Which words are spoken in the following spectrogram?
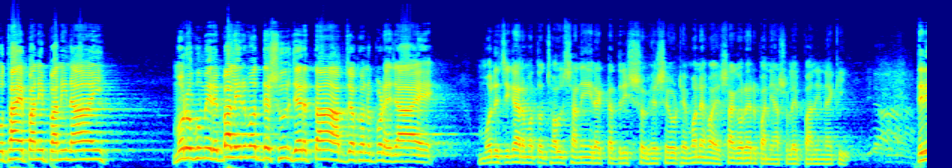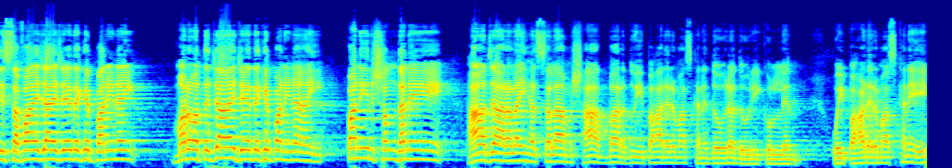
কোথায় পানি পানি নাই। মরুভূমির বালির মধ্যে সূর্যের তাপ যখন পড়ে যায়, মরিচিকার মতো ঝলসানির একটা দৃশ্য ভেসে ওঠে। মনে হয় সাগরের পানি, আসলে পানি নাকি? তিনি সাফায় যায়, যে দেখে পানি নাই। মারোয়াতে যায়, যে দেখে পানি নাই। পানির সন্ধানে হাজার আলাইহাসালাম সাতবার দুই পাহাড়ের মাঝখানে দৌড়া দৌড়ি করলেন। ওই পাহাড়ের মাঝখানে এই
